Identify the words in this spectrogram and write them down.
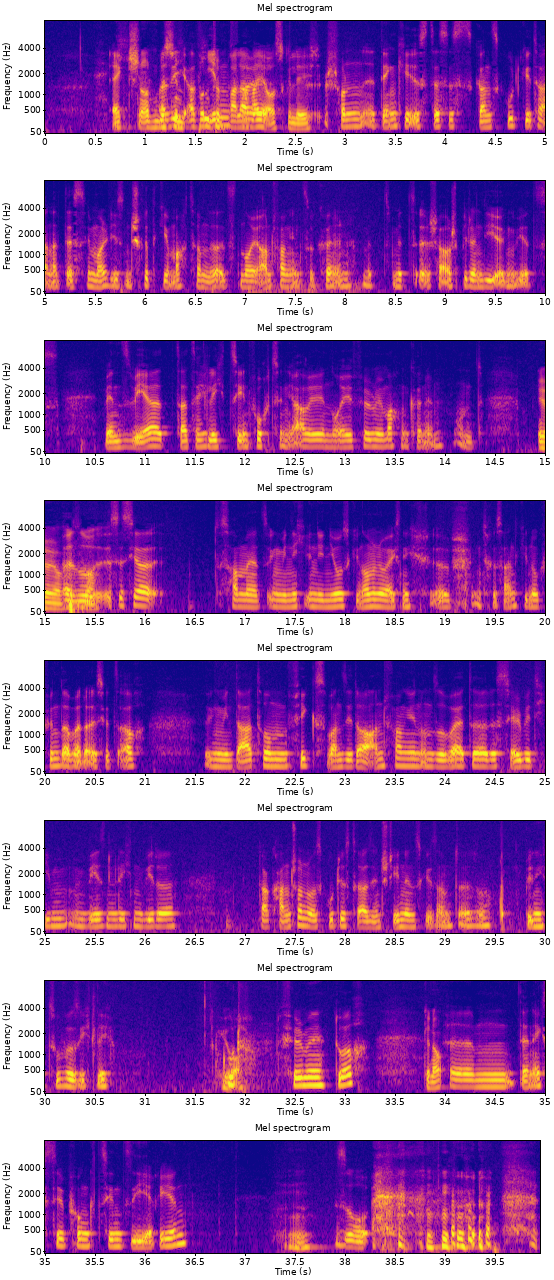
Action und ein bisschen bunte Ballerei Fall ausgelegt. schon denke, ist, dass es ganz gut getan hat, dass sie mal diesen Schritt gemacht haben, da jetzt neu anfangen zu können mit, mit äh, Schauspielern, die irgendwie jetzt wenn es wäre, tatsächlich 10, 15 Jahre neue Filme machen können. Und ja, ja, also genau. es ist ja, das haben wir jetzt irgendwie nicht in die News genommen, weil ich es nicht äh, interessant genug finde, aber da ist jetzt auch irgendwie ein Datum fix, wann sie da anfangen und so weiter. Dasselbe Team im Wesentlichen wieder. Da kann schon was Gutes draus entstehen insgesamt. Also bin ich zuversichtlich. Ja. Gut, Filme durch. Genau. Ähm, der nächste Punkt sind Serien. Hm. So.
